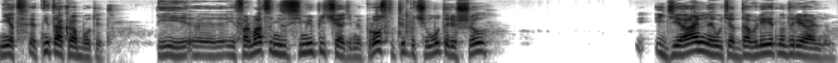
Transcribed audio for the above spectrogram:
Нет, это не так работает. И э, информация не за семью печатями. Просто ты почему-то решил идеальное у тебя давлеет над реальным.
